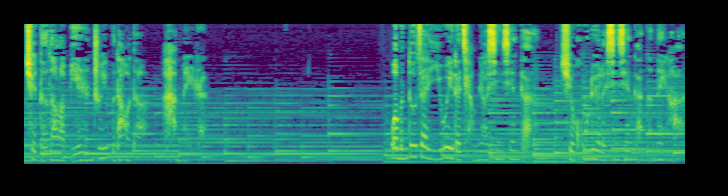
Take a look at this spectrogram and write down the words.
却得到了别人追不到的韩美人。我们都在一味地强调新鲜感，却忽略了新鲜感的内涵。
